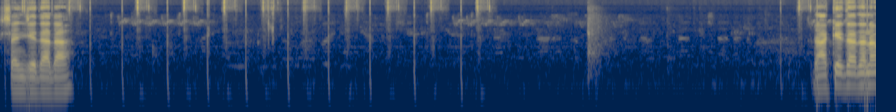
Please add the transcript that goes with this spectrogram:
संजय दादा. राकेश दादा ना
